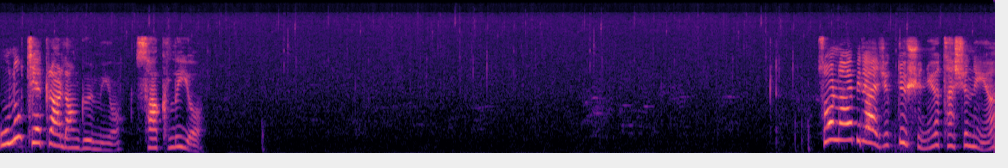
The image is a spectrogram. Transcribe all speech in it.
onu tekrardan gömüyor. Saklıyor. Sonra birazcık düşünüyor, taşınıyor.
